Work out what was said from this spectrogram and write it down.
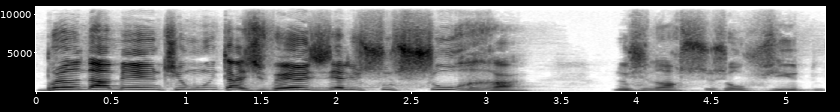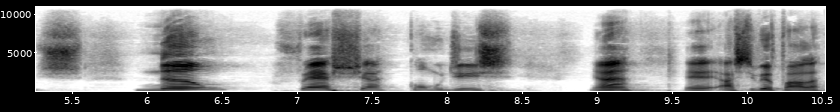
Brandamente, muitas vezes, ele sussurra nos nossos ouvidos. Não fecha, como diz, né? É, a Silvia fala,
